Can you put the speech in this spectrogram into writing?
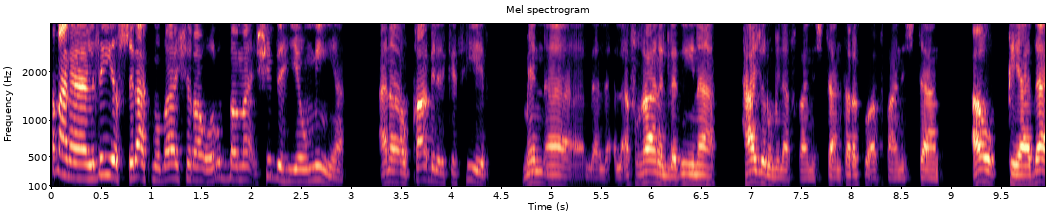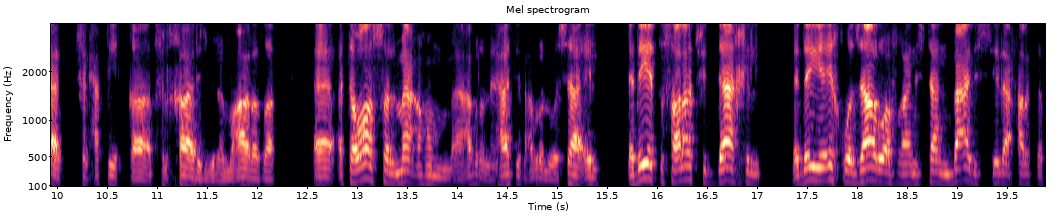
طبعا أنا لدي صلات مباشرة وربما شبه يومية. أنا أقابل الكثير من آه، الأفغان الذين هاجروا من أفغانستان تركوا أفغانستان أو قيادات في الحقيقة في الخارج من المعارضة. آه، أتواصل معهم عبر الهاتف عبر الوسائل. لدي اتصالات في الداخل. لدي إخوة زاروا أفغانستان بعد استيلاء حركة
